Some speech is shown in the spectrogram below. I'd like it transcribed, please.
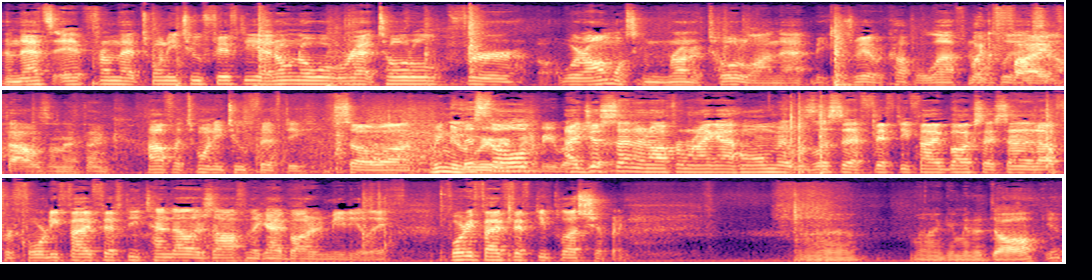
And that's it from that 2250. I don't know what we're at total for. We're almost can run a total on that because we have a couple left. Like hopefully they sell. five thousand, I think. off of 2250 so uh We knew this we were gonna be right i just there. sent an offer when i got home it was listed at 55 bucks i sent it out for 45.50 10 dollars off and the guy bought it immediately 45.50 plus shipping Uh, want to give me the doll? Yep.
